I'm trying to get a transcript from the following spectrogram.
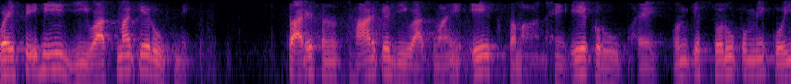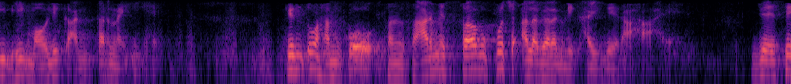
वैसे ही जीवात्मा के रूप में सारे संसार के जीवात्माएँ एक समान हैं, एक रूप हैं। उनके स्वरूप में कोई भी मौलिक अंतर नहीं है। किंतु हमको संसार में सब कुछ अलग अलग दिखाई दे रहा है। जैसे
